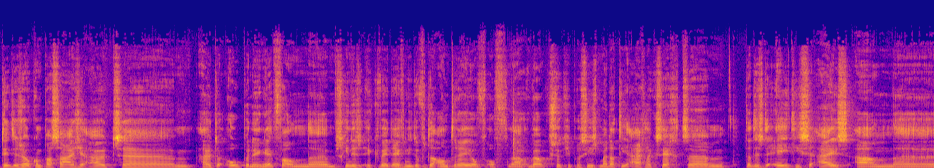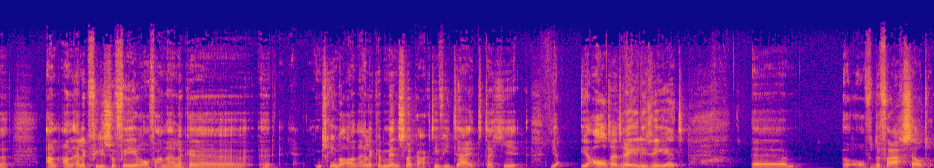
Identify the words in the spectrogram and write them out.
dit is ook een passage uit, ehm, uit de opening. Hè, van, eh, misschien is, ik weet even niet of het de entree of, of nou, welk stukje precies, maar dat hij eigenlijk zegt, ehm, dat is de ethische eis aan, eh, aan, aan elk filosoferen of aan elke, eh, misschien wel aan elke menselijke activiteit. Dat je je, je altijd realiseert, ehm, of de vraag stelt,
